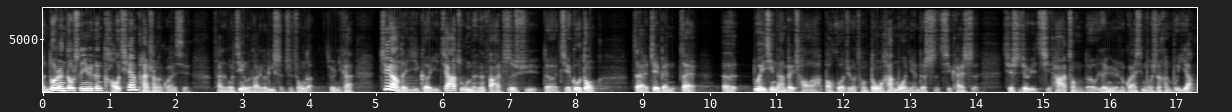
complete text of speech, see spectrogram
很多人都是因为跟陶谦攀上了关系，才能够进入到这个历史之中的。就是你看这样的一个以家族门阀秩序的结构洞，在这边，在呃魏晋南北朝啊，包括这个从东汉末年的时期开始，其实就与其他种的人与人的关系模式很不一样。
